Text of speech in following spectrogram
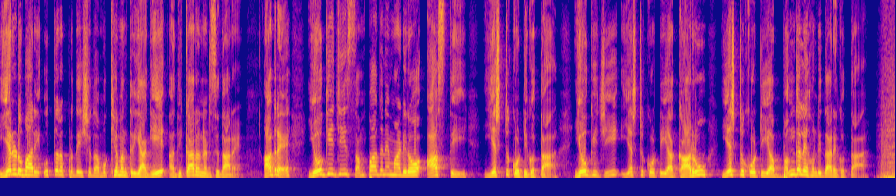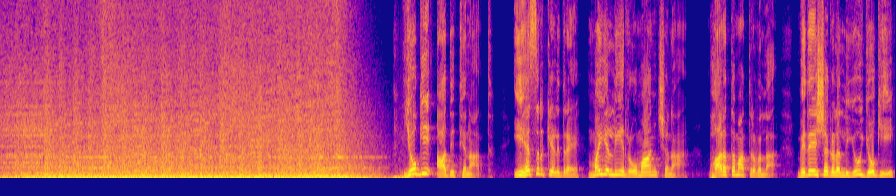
ಎರಡು ಬಾರಿ ಉತ್ತರ ಪ್ರದೇಶದ ಮುಖ್ಯಮಂತ್ರಿಯಾಗಿ ಅಧಿಕಾರ ನಡೆಸಿದ್ದಾರೆ. ಆದರೆ ಯೋಗಿಜಿ ಸಂಪಾದನೆ ಮಾಡಿರೋ ಆಸ್ತಿ ಎಷ್ಟು ಕೋಟಿ ಗೊತ್ತಾ? ಯೋಗಿಜಿ ಎಷ್ಟು ಕೋಟಿಯ ಕಾರು, ಎಷ್ಟು ಕೋಟಿಯ ಬಂಗಲೆ ಹೊಂದಿದ್ದಾರೆ ಗೊತ್ತಾ? ಯೋಗಿ ಆದಿತ್ಯನಾಥ್. ಈ ಹೆಸರು ಕೇಳಿದರೆ ಮೈಯಲ್ಲಿ ರೋಮಾಂಚನ. ಭಾರತ ಮಾತ್ರವಲ್ಲ, ವಿದೇಶಗಳಲ್ಲಿಯೂ ಯೋಗಿ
